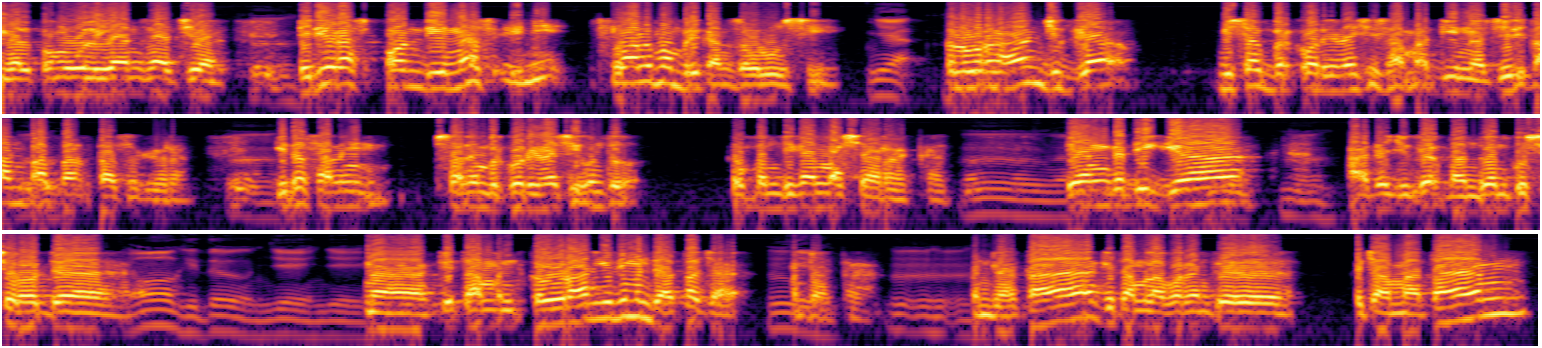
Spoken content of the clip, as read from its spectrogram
tinggal pemulihan saja. Jadi respon dinas ini selalu memberikan solusi. Ya. kelurahan juga bisa berkoordinasi sama dinas. Jadi tanpa batas sekarang. Kita saling saling berkoordinasi untuk kepentingan masyarakat. Hmm, Yang ketiga, Hmm. ada juga bantuan kursi roda. Oh, gitu. Nah, kita men- kelurahan ini mendata, Cak. Hmm, Mendata. hmm, hmm, hmm. Mendata, kita melaporkan ke kecamatan,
